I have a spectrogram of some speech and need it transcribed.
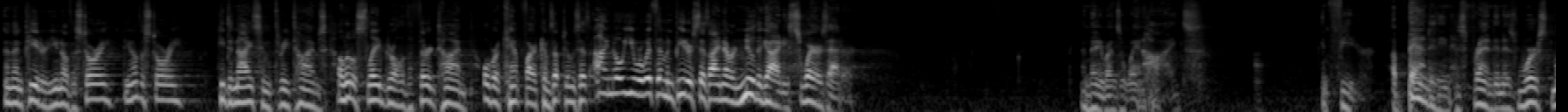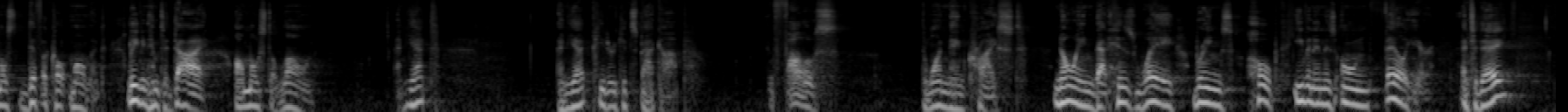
And then Peter, you know the story? Do you know the story? He denies him three times. A little slave girl, the third time, over a campfire, comes up to him and says, I know you were with him. And Peter says, I never knew the guy. And he swears at her. And then he runs away and hides in fear, abandoning his friend in his worst, most difficult moment leaving him to die almost alone. And yet, and yet, Peter gets back up and follows the one named Christ, knowing that his way brings hope even in his own failure. And today,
